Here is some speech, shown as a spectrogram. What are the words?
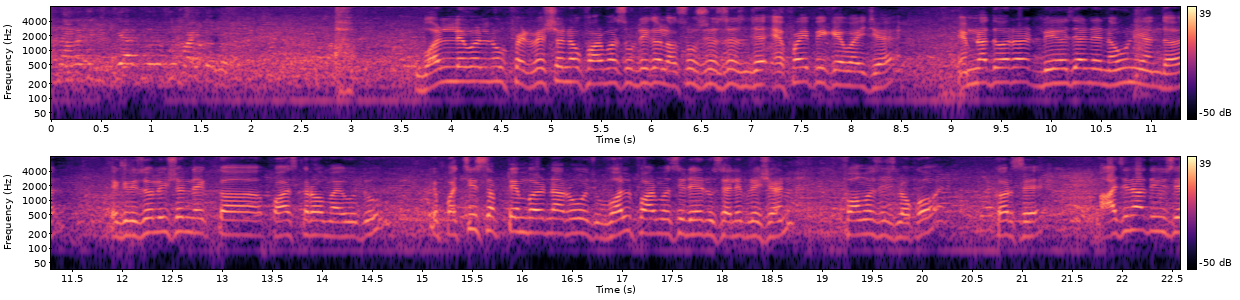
અને આનાથી વિદ્યાર્થીઓને શું ફાયદો થશે? વર્લ્ડ લેવલનું ફેડરેશન ઓફ ફાર્માસ્યુટિકલ એસોસિએશન જે એફઆઈપી કહેવાય છે, એમના દ્વારા બે હજાર ને નવની અંદર એક રિઝોલ્યુશન એક પાસ કરવામાં આવ્યું હતું કે પચીસ સપ્ટેમ્બરના રોજ વર્લ્ડ ફાર્મસી ડેનું સેલિબ્રેશન ફાર્મસિસ્ટ લોકો કરશે. આજના દિવસે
